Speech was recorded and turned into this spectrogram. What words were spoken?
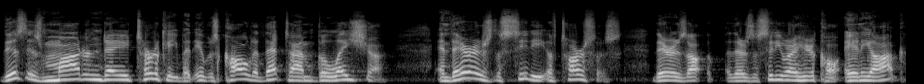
This is modern day Turkey, but it was called at that time Galatia. And there is the city of Tarsus. There is a, there's a city right here called Antioch.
